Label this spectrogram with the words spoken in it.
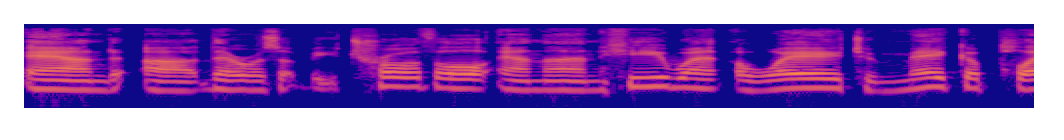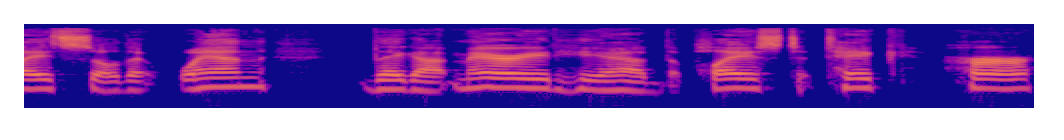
and uh, there was a betrothal, and then he went away to make a place so that when they got married, he had the place to take her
